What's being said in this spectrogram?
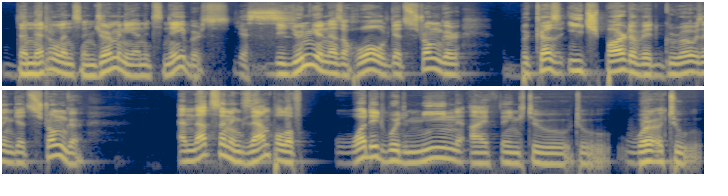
the Netherlands and Germany and its neighbors. yes The union as a whole gets stronger because each part of it grows and gets stronger. And that's an example of what it would mean, I think, to to work to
